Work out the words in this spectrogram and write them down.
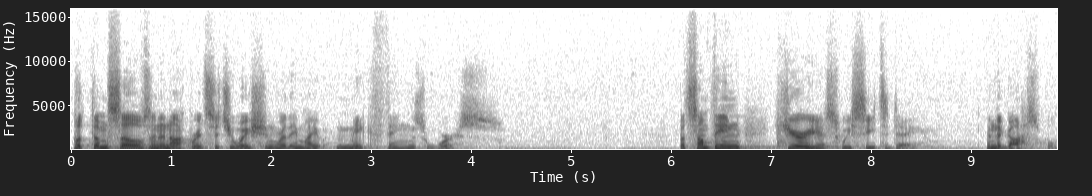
put themselves in an awkward situation where they might make things worse. But something curious we see today in the gospel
